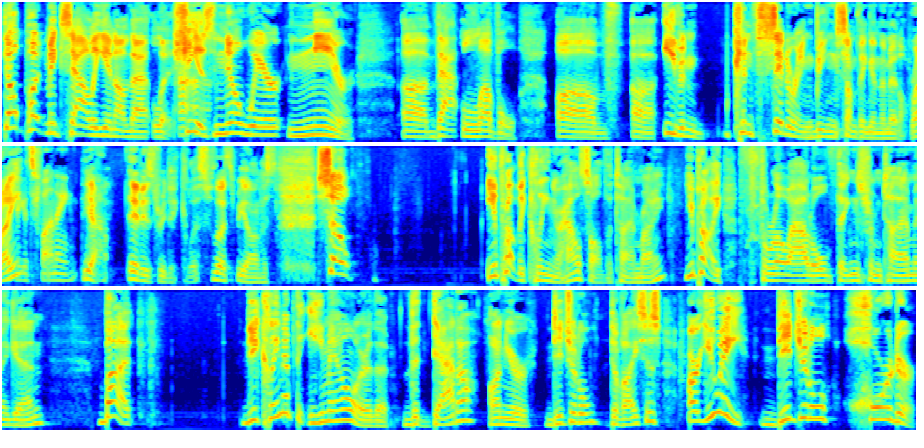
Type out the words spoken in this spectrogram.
Don't put McSally in on that list. Uh-uh. She is nowhere near uh, that level of uh, even considering being something in the middle, right? it's funny. Yeah, it is ridiculous. Let's be honest. So you probably clean your house all the time, right? You probably throw out old things from time again. But do you clean up the email or the, the data on your digital devices? Are you a digital hoarder?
